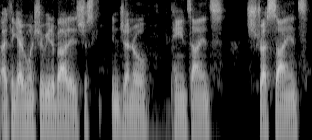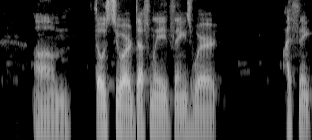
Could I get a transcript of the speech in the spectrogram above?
I think everyone should read about is just in general pain science, stress science. Um, those two are definitely things where I think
